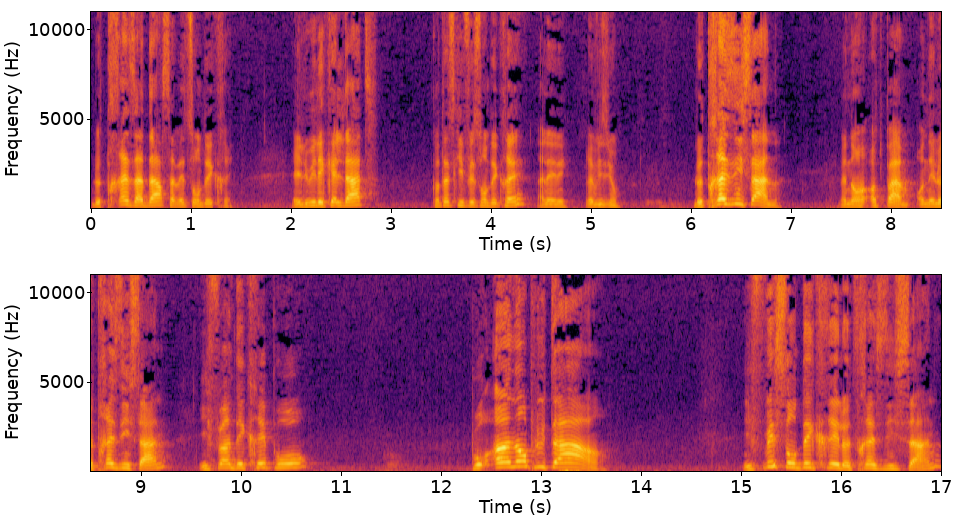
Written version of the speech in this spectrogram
Le 13 Adar, ça va être son décret. Et lui, il est quelle date? Quand est-ce qu'il fait son décret? Allez, allez, révision. Le 13 Nissan. Maintenant, Otpam, on est le 13 Nissan. Il fait un décret pour, pour un an plus tard. Il fait son décret le 13 Nissan.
